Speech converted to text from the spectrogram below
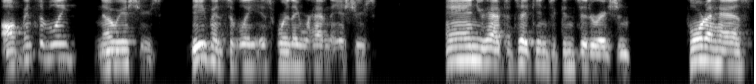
Offensively, no issues. Defensively is where they were having the issues. And you have to take into consideration Florida has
